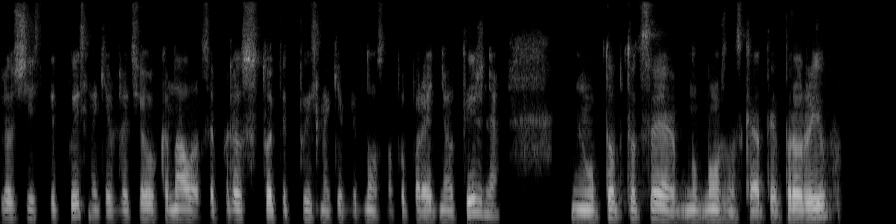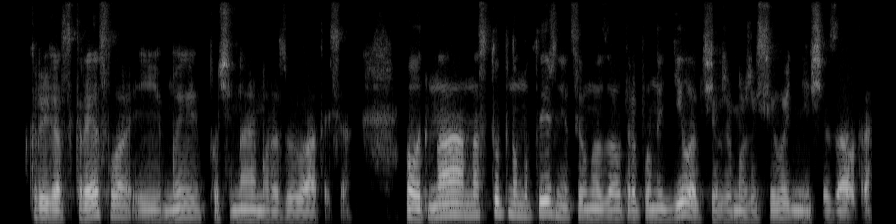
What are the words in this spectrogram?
плюс 6 підписників для цього каналу. Це плюс 100 підписників відносно попереднього тижня. Ну, Тобто, це ну можна сказати, прорив крига скресла, і ми починаємо розвиватися. От на наступному тижні, це у нас завтра понеділок, чи вже може сьогодні, ще завтра.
